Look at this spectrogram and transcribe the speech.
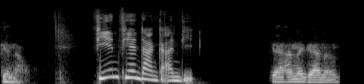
Genau. Vielen, vielen Dank, Andi. Gerne, gerne.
